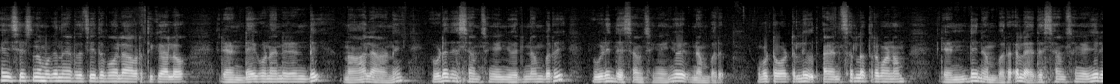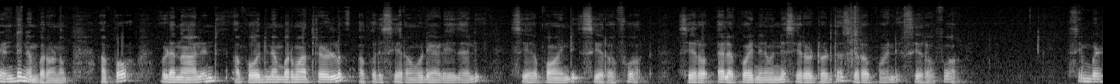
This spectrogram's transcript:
അതിനുശേഷം നമുക്ക് നേരത്തെ ചെയ്ത പോലെ ആവർത്തിക്കാമല്ലോ രണ്ട് ഗുണന രണ്ട് നാലാണ്. ഇവിടെ ദശാംശം കഴിഞ്ഞ് ഒരു നമ്പർ ഇവിടെയും ദശാംശം കഴിഞ്ഞ് ഒരു നമ്പർ അപ്പോൾ ടോട്ടൽ ആൻസറിൽ എത്ര വേണം? രണ്ട് നമ്പർ അല്ലേ? ദശാംശം കഴിഞ്ഞ് രണ്ട് നമ്പർ വേണം. അപ്പോൾ ഇവിടെ നാലുണ്ട്. അപ്പോൾ ഒരു നമ്പർ മാത്രമേ ഉള്ളൂ. അപ്പോൾ ഒരു സീറോ കൂടി ആഡ് ചെയ്താൽ zero point zero four zero അല്ല പോയിന്റിന് മുന്നേ സീറോ ഇട്ട് കൊടുത്താൽ zero point zero four simple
